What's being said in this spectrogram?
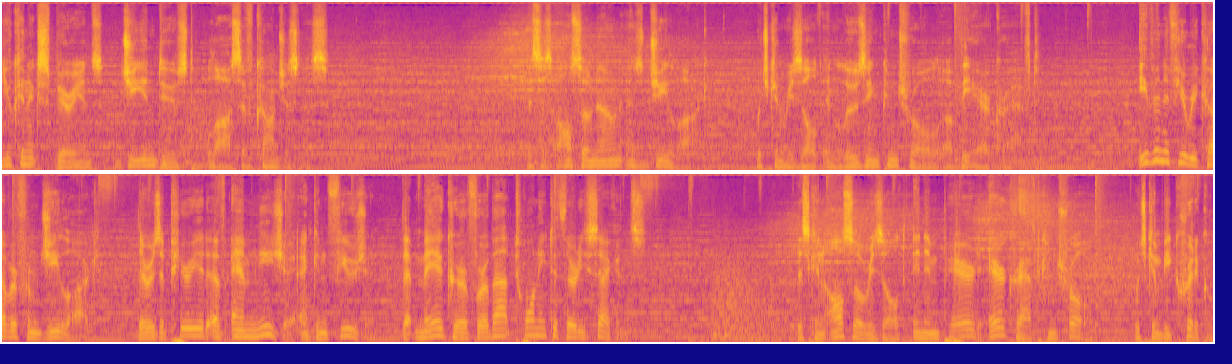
you can experience G-induced loss of consciousness. This is also known as G-LOC, which can result in losing control of the aircraft. Even if you recover from G-LOC, there is a period of amnesia and confusion that may occur for about 20 to 30 seconds. This can also result in impaired aircraft control, which can be critical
